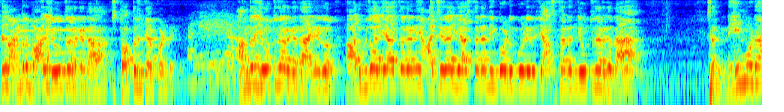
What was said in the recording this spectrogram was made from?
అది అందరూ బాగా చెబుతున్నారు కదా స్తోత్రం చెప్పండి. అందరూ చెబుతున్నారు కదా ఆయన ఏదో అద్భుతాలు చేస్తాడని ఆశ్చర్యాలు చేస్తాడని ఇంకోటి ఇంకోటి ఏదో చేస్తాడని చెబుతున్నారు కదా. సరే నేను కూడా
